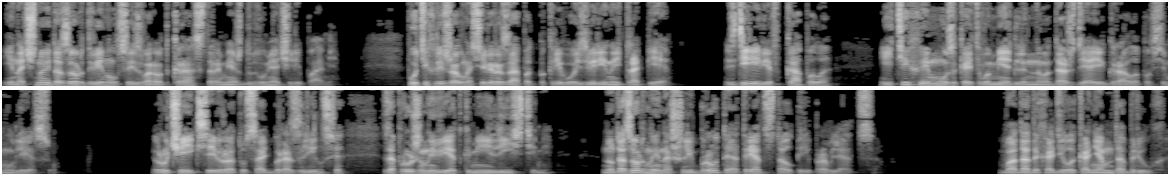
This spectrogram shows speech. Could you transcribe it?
и ночной дозор двинулся из ворот Крастера между двумя черепами. Путь их лежал на северо-запад по кривой звериной тропе. С деревьев капало, и тихая музыка этого медленного дождя играла по всему лесу. Ручей к северу от усадьбы разлился, запруженный ветками и листьями, но дозорные нашли брод, и отряд стал переправляться. Вода доходила коням до брюха.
